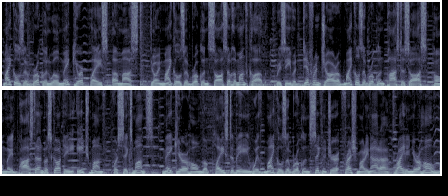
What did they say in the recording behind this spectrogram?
Michaels of Brooklyn will make your place a must. Join Michaels of Brooklyn Sauce of the Month Club. Receive a different jar of Michaels of Brooklyn pasta sauce, homemade pasta and biscotti each month for six months. Make your home the place to be with Michaels of Brooklyn signature fresh marinara right in your home.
